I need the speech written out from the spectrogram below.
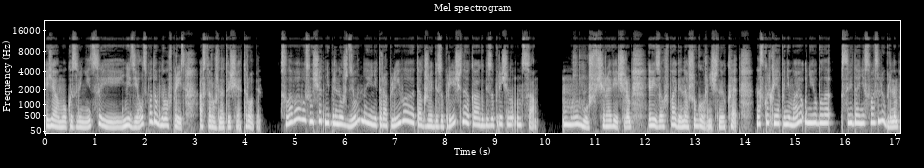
я мог извиниться и не делать подобного впредь», — осторожно отвечает Робин. Слова его звучат непринужденно и неторопливо, так же безупречно, как безупречен он сам. Мой муж вчера вечером видел в пабе нашу горничную Кэт. Насколько я понимаю, у нее было свидание с возлюбленным,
